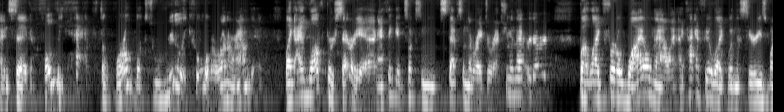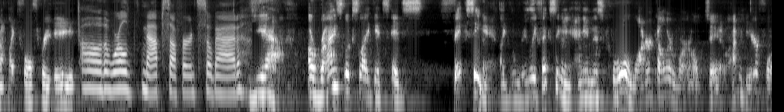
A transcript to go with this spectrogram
and said, "Holy heck, the world looks really cool to run around in." Like I love Berseria, and I think it took some steps in the right direction in that regard. But like for a while now, I, I kind of feel like when the series went like full 3D, Oh, the world map suffered so bad. yeah, Arise looks like it's it's fixing it, like really fixing it, and in this cool watercolor world too. I'm here for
